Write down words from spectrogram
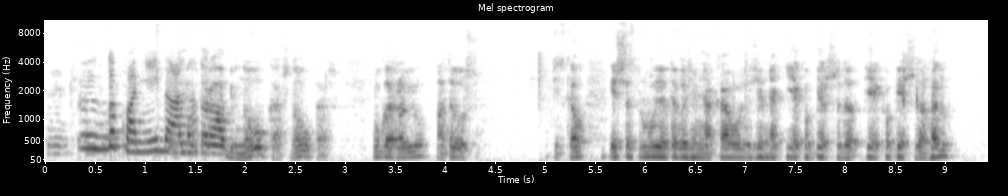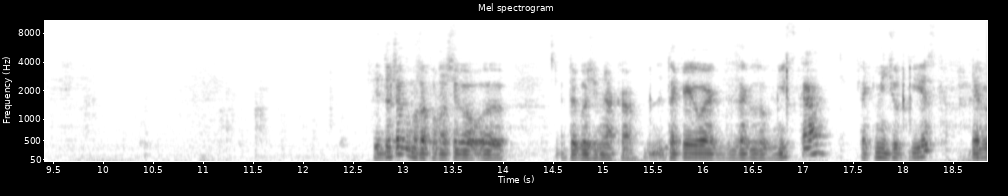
wręcz. Mm, Dokładnie, no, idealne. kto robił? No Łukasz, no Łukasz. Łukasz robił, Mateusz wciskał. Jeszcze spróbuję tego ziemniaka, bo ziemniaki jako pierwszy, do, jako pierwszy doszedł. I do czego można porównać tego, e, tego ziemniaka? Takiego jak, jak z ogniska? Tak mięciutki jest? Jak, e,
